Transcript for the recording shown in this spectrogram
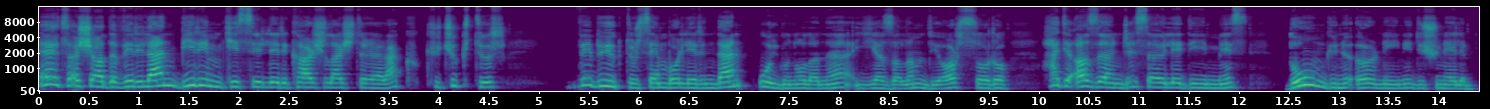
Evet aşağıda verilen birim kesirleri karşılaştırarak küçüktür ve büyüktür sembollerinden uygun olanı yazalım diyor soru. Hadi az önce söylediğimiz doğum günü örneğini düşünelim.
